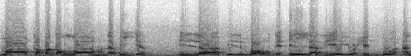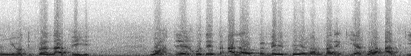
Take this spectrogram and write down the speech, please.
ما قبض الله نبيا إلا في الموضع الذي يحب أن يدفن فيه. وقت خودت على بفي پیغمبرك يخوى عدكي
